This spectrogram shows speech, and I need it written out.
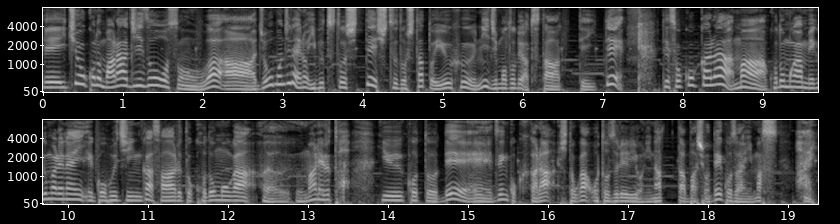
えー一応このマラ地蔵尊はあー縄文時代の遺物として出土したというふうに地元では伝わってていて、で、そこから、まあ、子供が恵まれないご婦人が触ると子供が生まれるということで、え全国から人が訪れるようになった場所でございます。はい。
